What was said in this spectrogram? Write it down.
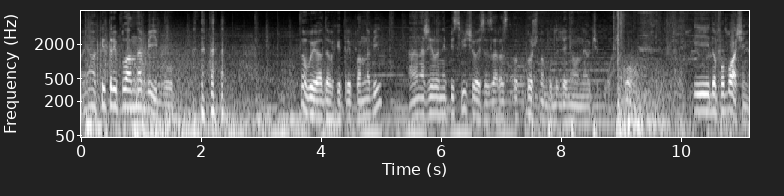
У нього хитрий план на бій був. ну, вигадав хитрий план на бій. Але наш герой не підсвічувався, зараз точно буде для нього неочікування. О. І до побачення.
